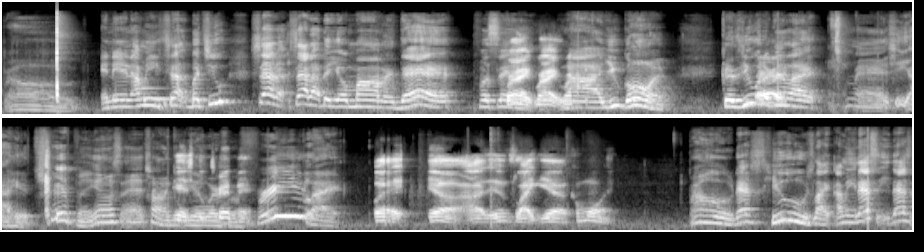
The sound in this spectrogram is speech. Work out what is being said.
Bro. And then I mean, shout, but you shout out, shout out to your mom and dad for saying, Right, right, right. Nah, you going? Cause you would have been like, man, she out here tripping. You know what I'm saying? Trying to get Yeah, work tripping. for free, like. But yeah, I, it was like, yeah, come on. Bro, that's huge. Like, I mean, that's that's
